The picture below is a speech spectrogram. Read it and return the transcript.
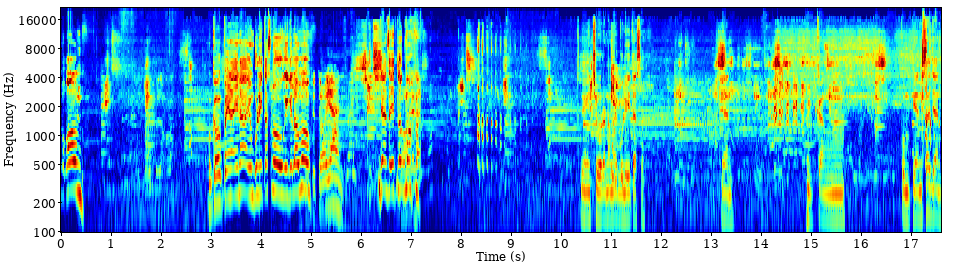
mo kong. Huwag ka magpaina-ina, yung bulitas mo, huwag igalaw mo. Totoo yan. Diyan, sa itlog mo. Ito yung itsura ng may bulitas, oh. Yan. Huwag kang kumpiyansa dyan.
